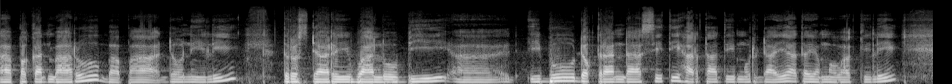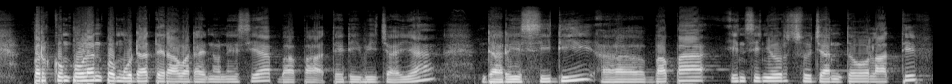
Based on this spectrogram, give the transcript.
uh, Pekanbaru Bapak Donili, terus dari Walubi uh, Ibu Dr. Anda Siti Hartati Murdaya atau yang mewakili Perkumpulan Pemuda Terawada Indonesia Bapak Teddy Wijaya dari CD uh, Bapak Insinyur Sujanto Latif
